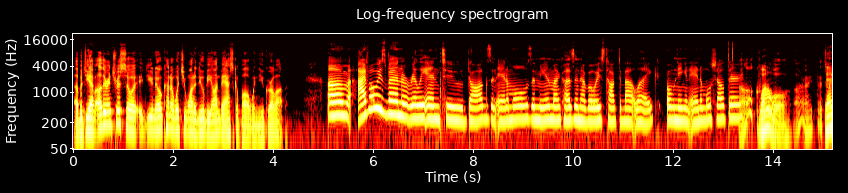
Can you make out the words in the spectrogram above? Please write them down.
Uh, but do you have other interests? So uh, do you know kind of what you want to do beyond basketball when you grow up? Um, I've always been really into dogs and animals, and me and my cousin have always talked about like owning an animal shelter. Oh, Wow. cool. All right, that's, That's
